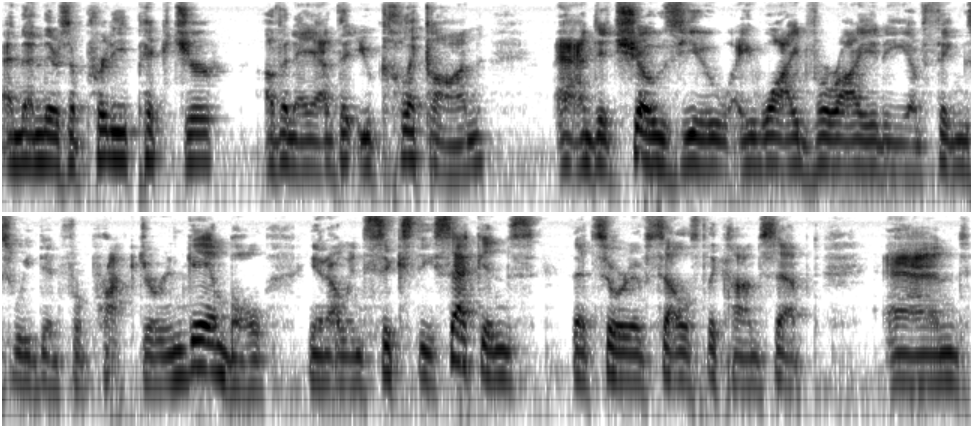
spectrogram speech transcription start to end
and then there's a pretty picture of an ad that you click on and it shows you a wide variety of things we did for Procter and Gamble, you know, in 60 seconds that sort of sells the concept. And,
